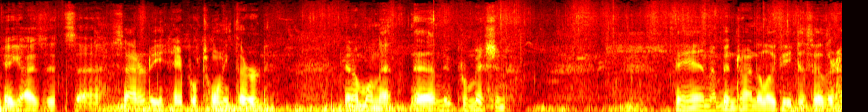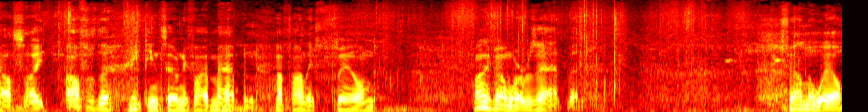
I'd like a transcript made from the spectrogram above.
Hey guys, it's uh, Saturday, April 23rd, and I'm on that uh, new permission. And I've been trying to locate this other house site off of the 1875 map, and I finally found, finally found where it was at, but found the well.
